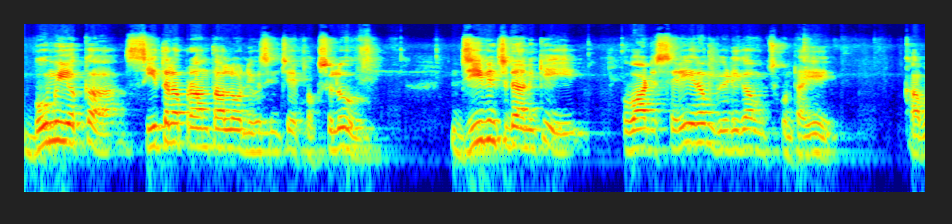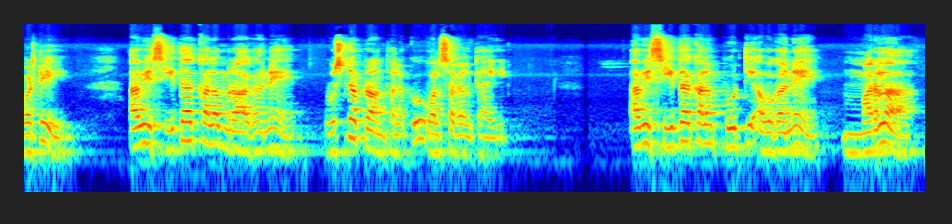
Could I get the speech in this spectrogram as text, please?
భూమి యొక్క శీతల ప్రాంతాల్లో నివసించే పక్షులు జీవించడానికి వాటి శరీరం వేడిగా ఉంచుకుంటాయి. కాబట్టి అవి శీతాకాలం రాగానే ఉష్ణ ప్రాంతాలకు వలస వెళ్తాయి. అవి శీతాకాలం పూర్తి అవగానే మరలా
